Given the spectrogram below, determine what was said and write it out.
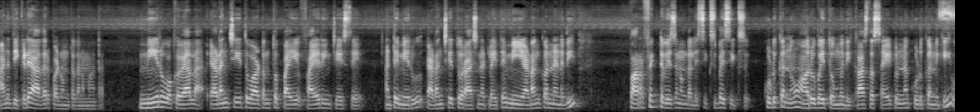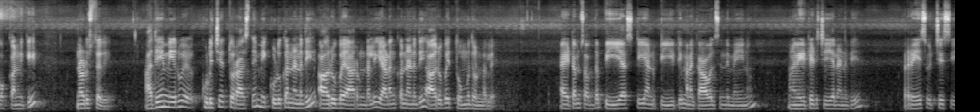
అనేది ఇక్కడే ఆధారపడి ఉంటుంది మీరు ఒకవేళ ఎడం చేతి వాటంతో పై ఫైరింగ్ చేస్తే అంటే మీరు ఎడం చేతితో రాసినట్లయితే మీ ఎడం కన్ను అనేది పర్ఫెక్ట్ విజన్ ఉండాలి. సిక్స్ బై సిక్స్ కుడికన్ను ఆరు బై తొమ్మిది. కాస్త సైట్ ఉన్న కుడికన్నుకి ఒక కన్నుకి నడుస్తుంది. అదే మీరు కుడి చేత్తో రాస్తే మీ కుడికన్ను అనేది ఆరు బై ఆరు ఉండాలి. ఎడం కన్ను అనేది ఆరు బై తొమ్మిది ఉండాలి. Items of the PST and PET మనకు కావాల్సింది మెయిన్ మనం ఏటేటి చేయాలనేది. రేస్ వచ్చేసి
